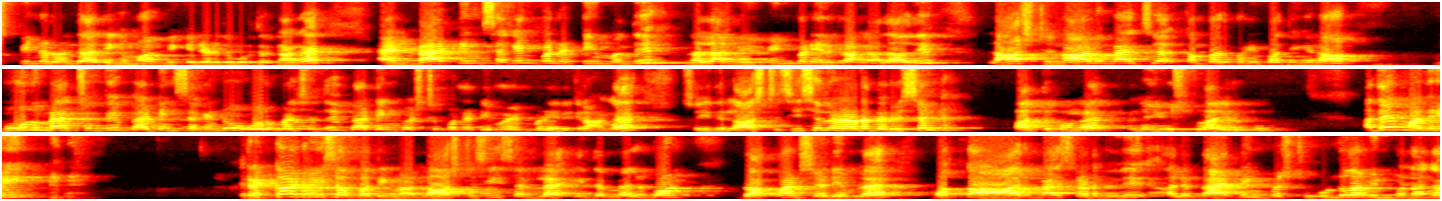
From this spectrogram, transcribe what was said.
ஸ்பின்னர் வந்து அதிகமாக விக்கெட் எடுத்து கொடுத்துருக்காங்க. அண்ட் பேட்டிங் செகண்ட் பண்ண டீம் வந்து நல்லா வின் பண்ணியிருக்கிறாங்க. அதாவது லாஸ்ட் நாலு மேட்ச்ல கம்பேர் பண்ணி பார்த்தீங்கன்னா மூணு மேட்ச் வந்து பேட்டிங் செகண்டும் ஒரு மேட்ச் வந்து பேட்டிங் ஃபர்ஸ்ட் பண்ண டீம் வின் பண்ணியிருக்கிறாங்க. ஸோ இது லாஸ்ட் சீசன்ல நடந்த ரிசல்ட் பார்த்துக்கோங்க. கொஞ்சம் யூஸ்ஃபுல்லாக இருக்கும். அதே மாதிரி ரெக்கார்டு வைஸா பாத்தீங்கன்னா லாஸ்ட் சீசன்ல இந்த மெல்போர்ன் டாக்மேன் ஸ்டேடியம்ல மொத்தம் ஆறு மேட்ச் நடந்தது. அதுல பேட்டிங் ஃபர்ஸ்ட் ஒன்று தான் வின் பண்ணாங்க.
